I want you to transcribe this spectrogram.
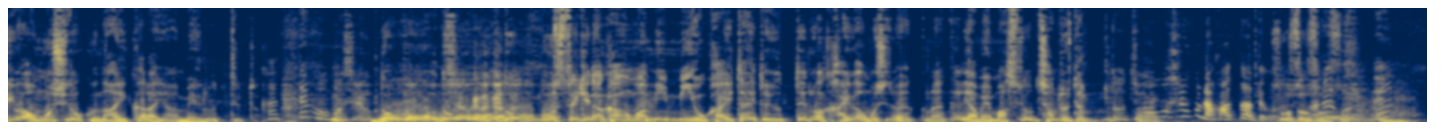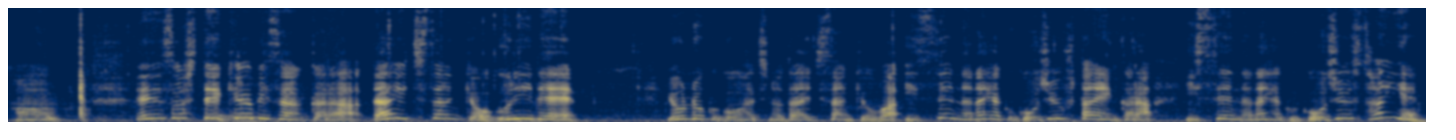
会話面白くないからやめるって言った。買っても面白くどう、ない。どう、動物的な緩和、民民を買いたいと言ってるのは会話面白くないからやめますよってちゃんと言ってる。どっちも面白くなかったってことですかね、そうそうそうこれね。はい。えーそして、キュービさんから、第一三共売りで、4658の第一三共は1752円から1753円。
